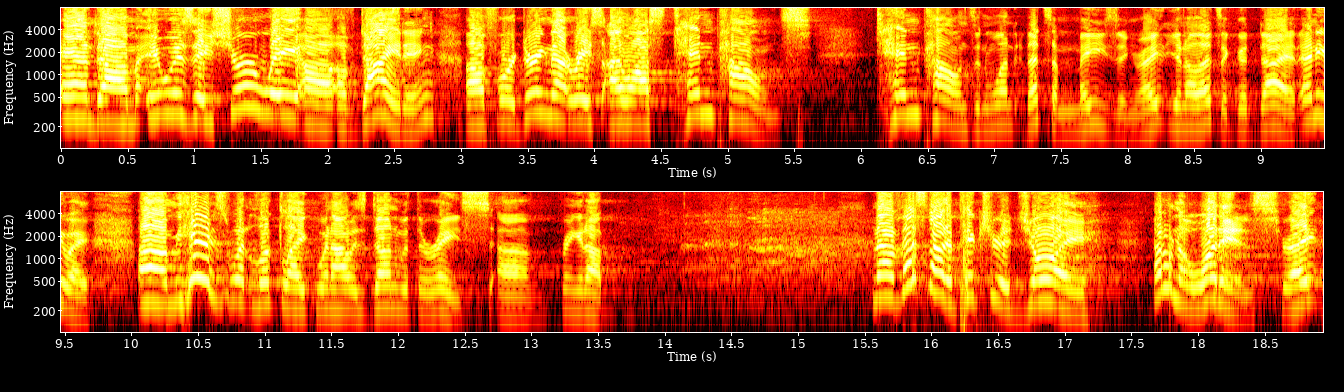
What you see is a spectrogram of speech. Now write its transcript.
And um, it was a sure way uh, of dieting. Uh, for during that race, I lost 10 pounds. 10 pounds in one that's amazing right? You know that's a good diet. Anyway um, here's what looked like when i was done with the race. Um, bring it up. Now if that's not a picture of joy i don't know what is right?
